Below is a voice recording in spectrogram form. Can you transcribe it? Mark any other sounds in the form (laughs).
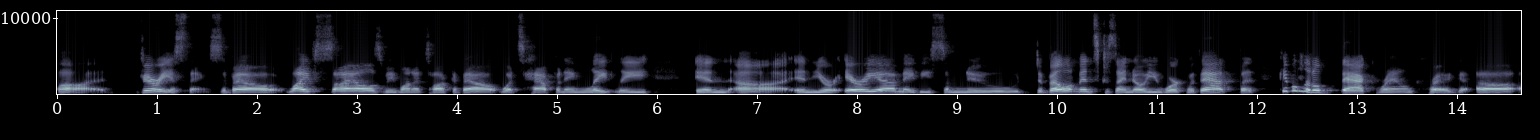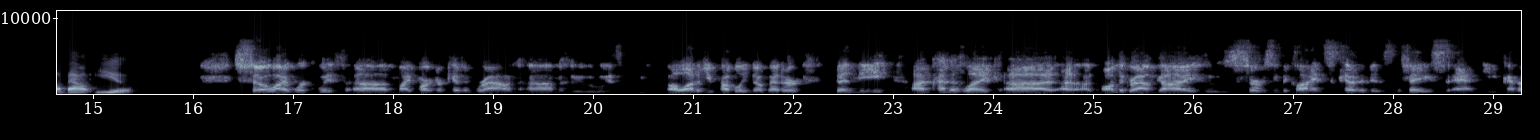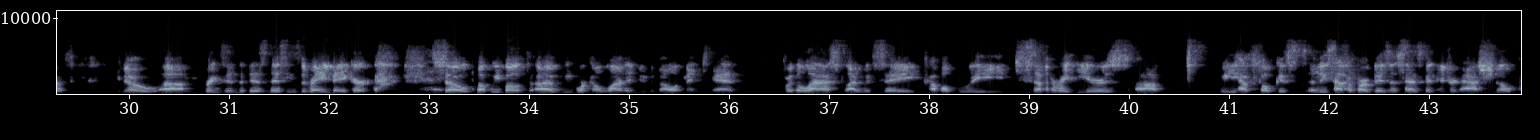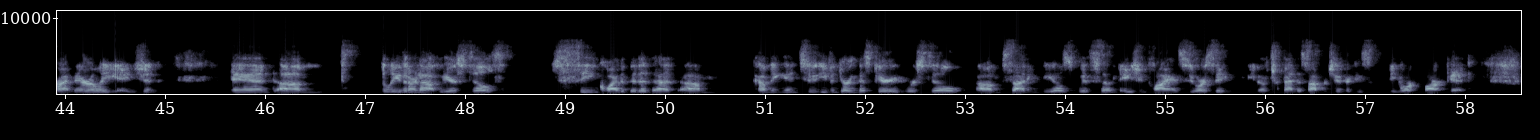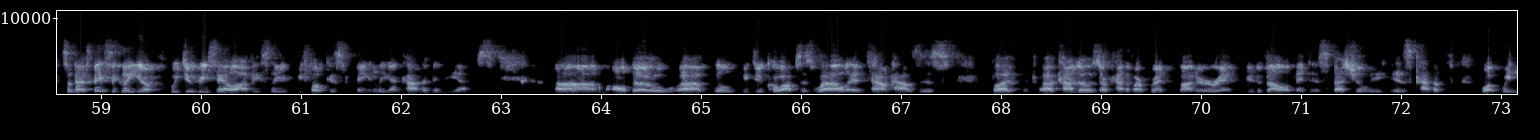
uh, various things about lifestyles. We want to talk about what's happening lately in uh, in your area, maybe some new developments because I know you work with that. But give a little background, Craig, uh, about you. So I work with uh, my partner Kevin Brown, um, who is a lot of you probably know better than me. I'm kind of like uh, an on the ground guy who's servicing the clients. Kevin is the face, and he kind of you know um, brings in the business. He's the rainmaker. (laughs) so, but we both uh, we work a lot in new development, and for the last, I would say, probably seven or eight years, um, we have focused, at least half of our business has been international, primarily Asian. And um, believe it or not, we are still seeing quite a bit of that um, coming into, even during this period, we're still um, signing deals with some Asian clients who are seeing, you know, tremendous opportunities in the New York market. So that's basically, you know, we do resale, obviously. We focus mainly on condominiums. Um, although uh, we'll, we do co-ops as well and townhouses, but uh, condos are kind of our bread and butter, and new development especially is kind of what we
